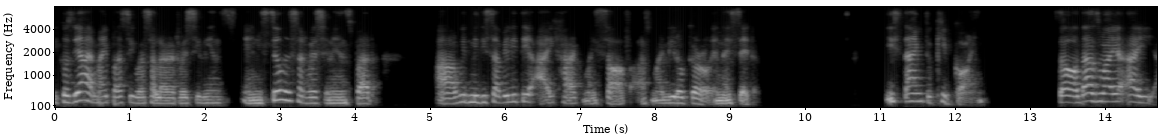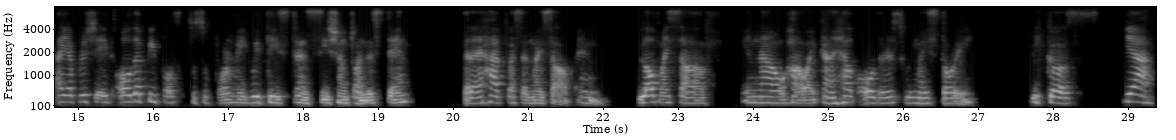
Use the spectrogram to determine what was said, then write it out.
Because yeah, my past it was a lot of resilience and still is a resilience, but uh, with my disability, I hugged myself as my little girl and I said, it's time to keep going. So that's why I, I appreciate all the people to support me with this transition to understand that I have to accept myself and love myself and now how I can help others with my story. Because yeah,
